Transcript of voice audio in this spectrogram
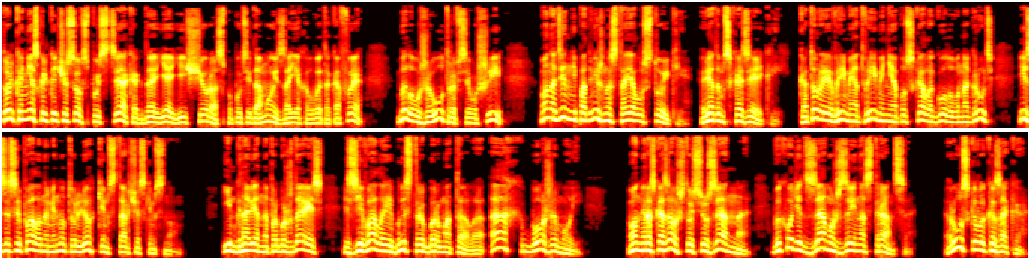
Только несколько часов спустя, когда я еще раз по пути домой заехал в это кафе, было уже утро, все ушли, он один неподвижно стоял у стойки, рядом с хозяйкой, которая время от времени опускала голову на грудь и засыпала на минуту легким старческим сном. И, мгновенно пробуждаясь, зевала и быстро бормотала. «Ах, боже мой!» Он мне рассказал, что Сюзанна выходит замуж за иностранца, русского казака.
